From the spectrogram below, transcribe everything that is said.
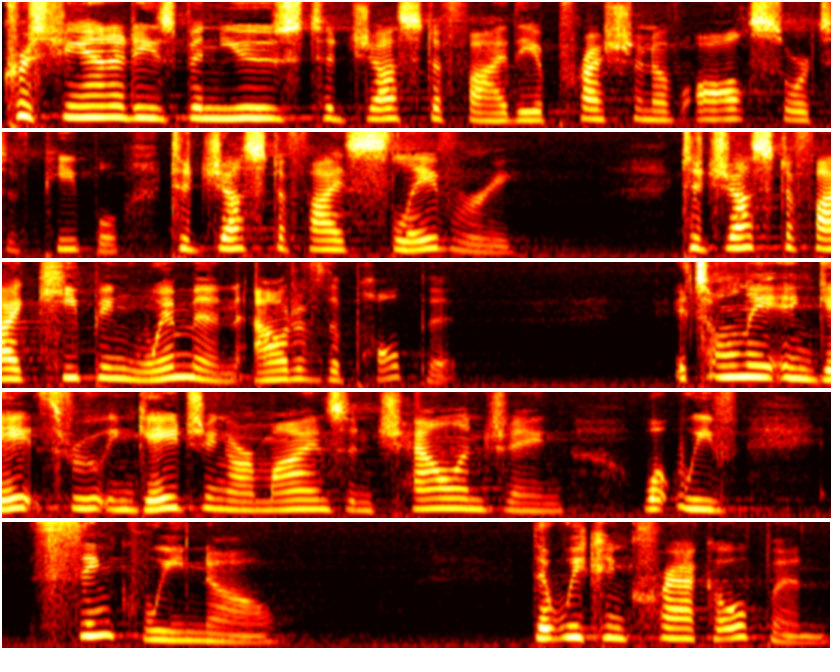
Christianity's been used to justify the oppression of all sorts of people, to justify slavery, to justify keeping women out of the pulpit. It's only through engaging our minds and challenging what we think we know that we can crack open,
